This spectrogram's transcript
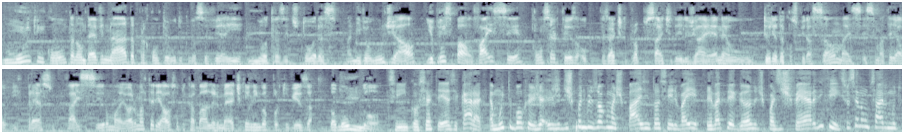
muito em conta, não deve nada para conteúdo que você vê aí em outras editoras a nível mundial. E o principal, vai ser, com certeza, apesar de que o próprio site dele já é, né, o Teoria da Conspiração, mas esse material impresso vai ser o maior material sobre cabala hermética em língua portuguesa do mundo. Sim, com certeza. E, cara, é muito bom que ele, já, ele disponibilizou algumas páginas, então assim, ele vai, ele vai pegando, tipo, as esferas, enfim, se você não sabe muito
